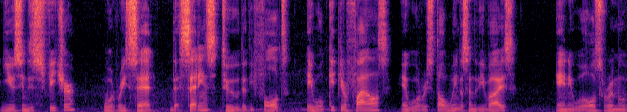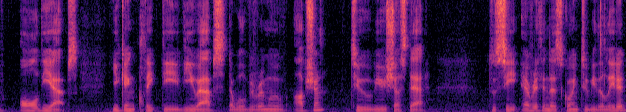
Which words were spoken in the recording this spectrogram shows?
using this feature would reset the settings to the default. It will keep your files, it will restore Windows on the device, and it will also remove all the apps. You can click the view apps that will be removed option to view just that to see everything that's going to be deleted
